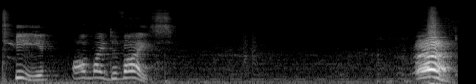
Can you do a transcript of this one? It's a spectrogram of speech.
tea on my device. Ugh!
